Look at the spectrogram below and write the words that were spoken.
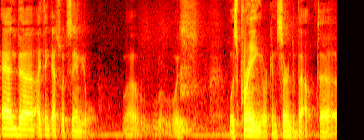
and uh, I think that's what Samuel uh, was was praying or concerned about. Uh,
